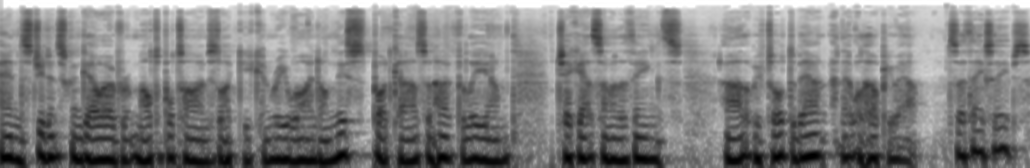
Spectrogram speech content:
and students can go over it multiple times. Like you can rewind on this podcast and hopefully um, check out some of the things uh, that we've talked about, and that will help you out. So thanks heaps.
